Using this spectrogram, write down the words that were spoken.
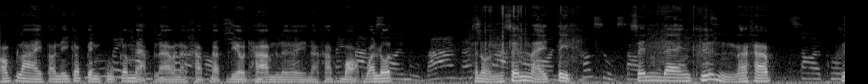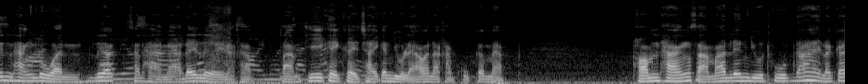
ออฟไลน์ ตอนนี้ก็เป็น Google Map แล้วนะครับ แบบเดียวไทม์เลยนะครับ บอกว่ารถถนนเส้นไหนติด เส้นแดงขึ้นนะครับ ขึ้นทางด่วนเลือกสถานะได้เลยนะครับ ตามที่เคยเคยใช้กันอยู่แล้วนะครับ Google Map พร้อมทั้งสามารถเล่น YouTube ได้แล้วก็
